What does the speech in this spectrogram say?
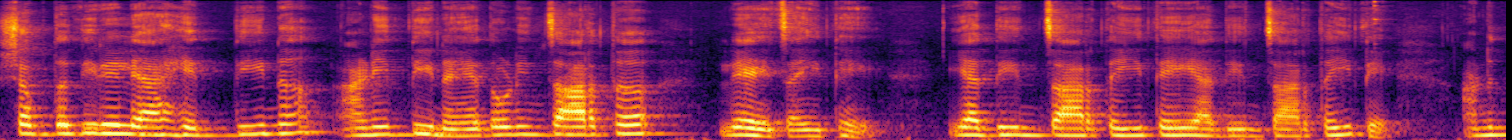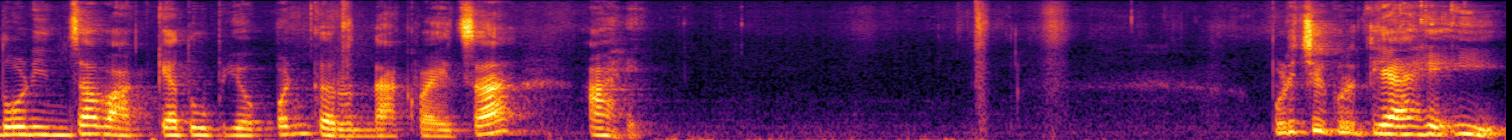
शब्द दिलेले आहेत दिन आणि दिन. या दोन्हींचा अर्थ लिहायचा इथे. या दिनचा अर्थ इथे या दिनचा अर्थ इथे. आणि दोन्हींचा वाक्यात उपयोग पण करून दाखवायचा आहे. पुढची कृती आहे ई.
